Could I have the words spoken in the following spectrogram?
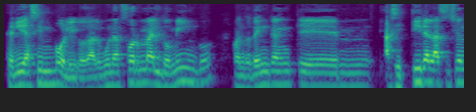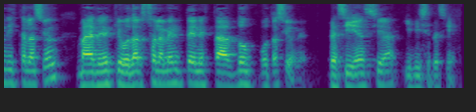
sería simbólico. De alguna forma, el domingo, cuando tengan que mm, asistir a la sesión de instalación, van a tener que votar solamente en estas dos votaciones, presidencia y vicepresidencia.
